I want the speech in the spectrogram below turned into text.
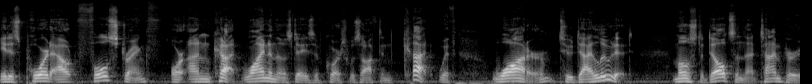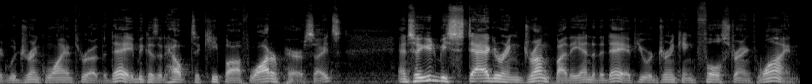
It is poured out full strength or uncut. Wine in those days, of course, was often cut with water to dilute it. Most adults in that time period would drink wine throughout the day because it helped to keep off water parasites. And so you'd be staggering drunk by the end of the day if you were drinking full strength wine.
